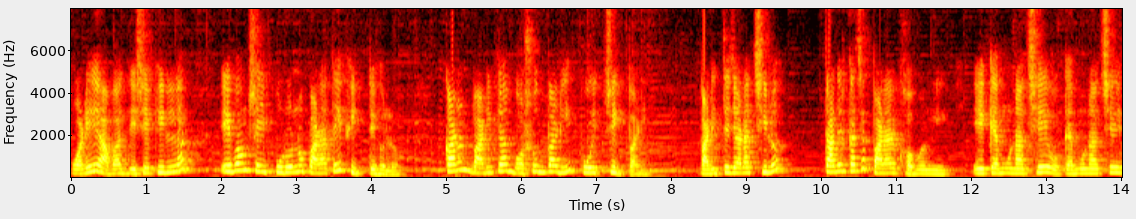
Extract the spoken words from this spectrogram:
পরে আবার দেশে ফিরলাম এবং সেই পুরনো পাড়াতেই ফিরতে হলো। কারণ বাড়িটা বসত বাড়ি পৈতৃক বাড়ি। বাড়িতে যারা ছিল, তাদের কাছে পাড়ার খবর নেই এ কেমন আছে, ও কেমন আছে,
